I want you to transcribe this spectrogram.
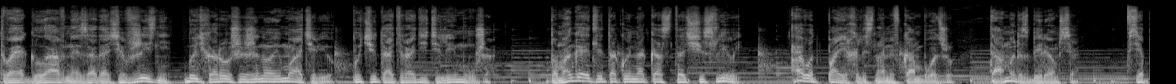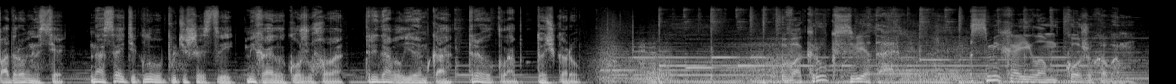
твоя главная задача в жизни – быть хорошей женой и матерью, почитать родителей и мужа. Помогает ли такой наказ стать счастливой? А вот поехали с нами в Камбоджу. Там и разберемся. Все подробности на сайте клуба путешествий Михаила Кожухова www.travelclub.ru «Вокруг света» с Михаилом Кожуховым.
